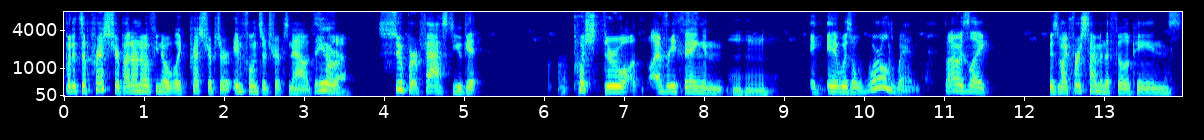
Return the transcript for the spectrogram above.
But it's a press trip. I don't know if you know like press trips or influencer trips now. They are yeah. super fast. You get pushed through everything, and mm-hmm. it, it was a whirlwind. But I was like, it was my first time in the Philippines,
